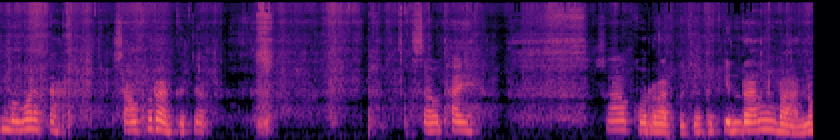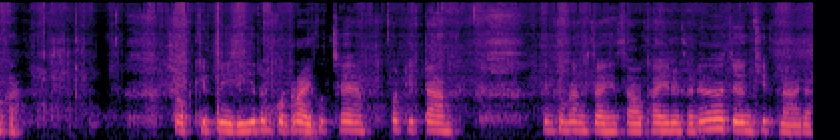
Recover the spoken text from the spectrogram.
กินมาหมดแล้วจ้ะสาวโคราชก็จะสาวไทยสาวโคราชก็จะไปกินรังบานเนาะค่ะชอบคลิปนี้ก็อย่าลืมกดไลค์กดแชร์กดติดตาม เป็นกำลังใจให้สาวไทยด้วยค่ะเด้อเจอคลิปหน้าจ้ะ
